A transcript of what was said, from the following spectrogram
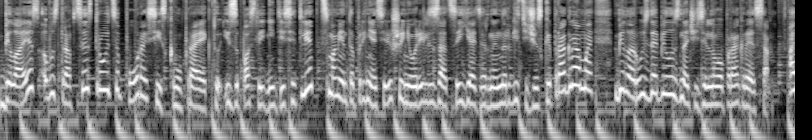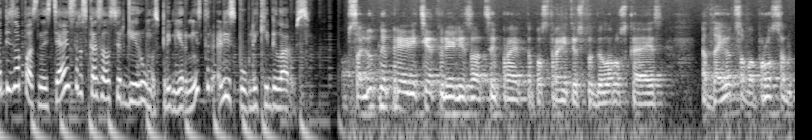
БелАЭС в Островце строится по российскому проекту. И за последние 10 лет, с момента принятия решения о реализации ядерной энергетической программы, Беларусь добилась значительного прогресса. О безопасности АЭС рассказал Сергей Румас, премьер-министр Республики Беларусь. Абсолютный приоритет в реализации проекта по строительству Белорусской АЭС отдается вопросам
